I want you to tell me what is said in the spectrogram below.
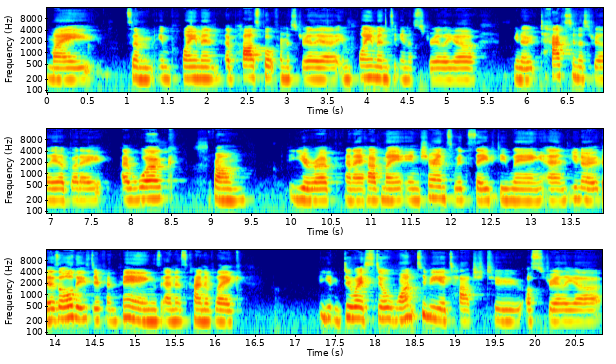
my some employment, a passport from Australia, employment in Australia, you know, tax in Australia, but I, I work from Europe and I have my insurance with SafetyWing, and you know, there's all these different things, and it's kind of like, do I still want to be attached to Australia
